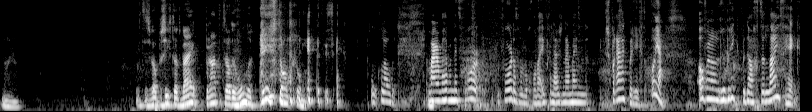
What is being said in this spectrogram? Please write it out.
nou ja. Het is wel precies dat wij praten terwijl de honden constant grommen. Ja, het is echt ongelooflijk. Maar we hebben net voor, voordat we begonnen even geluisterd naar mijn spraakbericht. Oh ja, over een rubriek bedacht, de lifehack.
